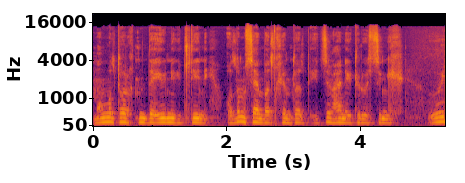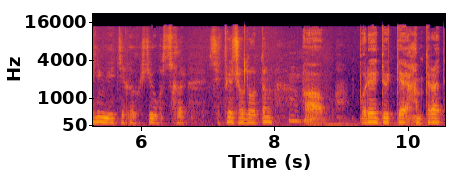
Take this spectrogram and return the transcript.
Монгол турхтанд эв нэгдлийн улам сайн болохын тулд эзэн хааныг төрүүлсэн их өөлөн ээжийнхээ хөшөөг усахаар сэтгэл шулуудан бүрээдүүтэй хамтраад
